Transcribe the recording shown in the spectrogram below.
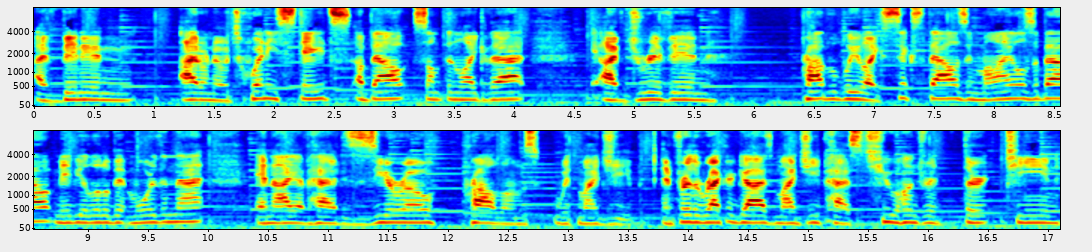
I've been in, I don't know, 20 states about, something like that. I've driven probably like 6,000 miles about, maybe a little bit more than that. And I have had zero problems with my Jeep. And for the record, guys, my Jeep has 213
